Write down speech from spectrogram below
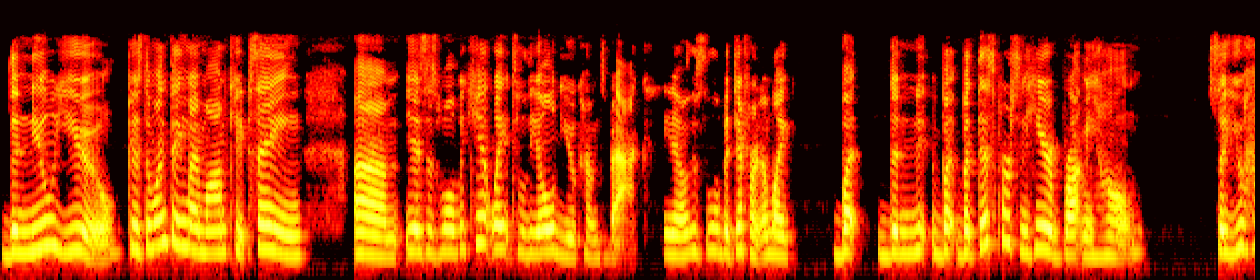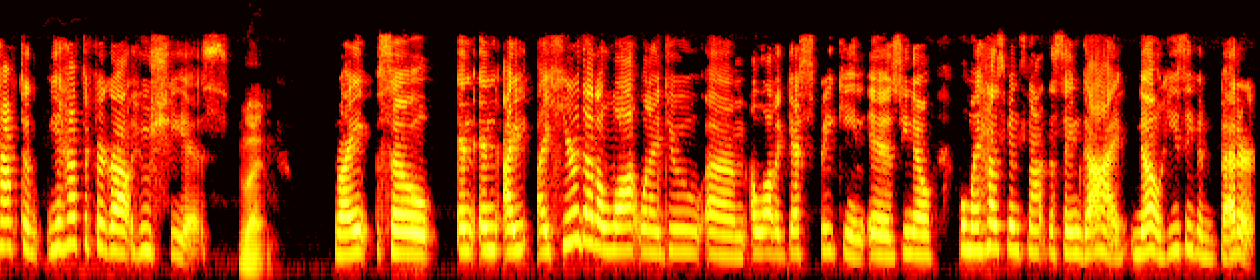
the new you because the one thing my mom keeps saying um, is is well we can't wait till the old you comes back you know it's a little bit different i'm like but the but but this person here brought me home so you have to you have to figure out who she is. Right. Right? So and and I I hear that a lot when I do um, a lot of guest speaking is you know well my husband's not the same guy. No he's even better.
